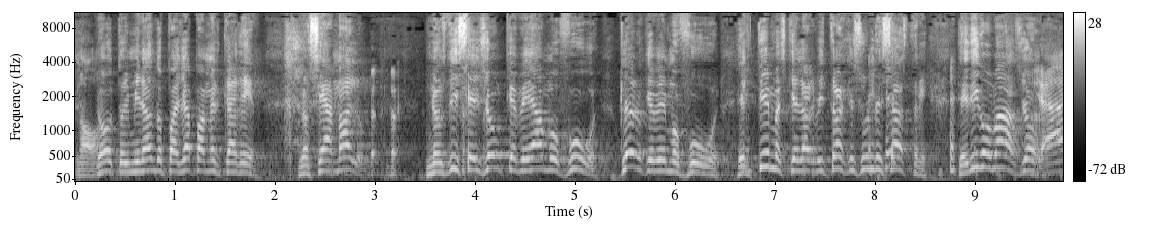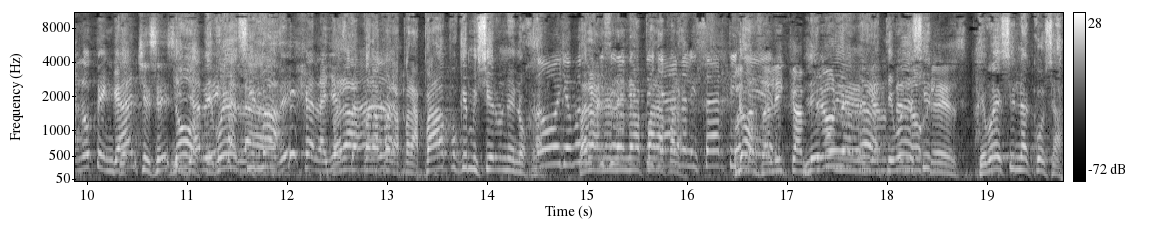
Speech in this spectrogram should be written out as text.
No. No, estoy mirando para allá, para Mercader. No sea malo. Nos dice John que veamos fútbol. Claro que vemos fútbol. El tema es que el arbitraje es un desastre. Te digo más, John. Ya, no te enganches, ¿eh? no, ya te voy a decir más. Déjala, ya para, está. Para, para, para, para, porque me hicieron enojar. No, yo me para, no, no, no, para, para. Analizar, no, a salir campeones, voy a, te, voy a decir, te voy a decir una cosa.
